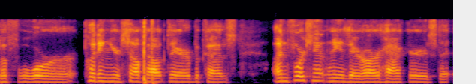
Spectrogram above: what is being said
before putting yourself out there because unfortunately there are hackers that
